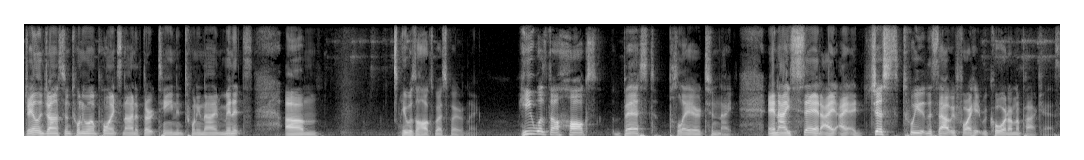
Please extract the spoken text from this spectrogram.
Jalen Johnson, 21 points, 9 of 13 in 29 minutes. Um, he was the Hawks' best player tonight. He was the Hawks' best player tonight. And I said, I, I just tweeted this out before I hit record on the podcast.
